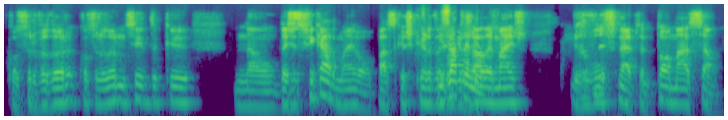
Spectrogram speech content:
Conservador, conservador no sentido de que não deixa-se ficar, não é? Ou passo que a esquerda, regra geral, é mais revolucionário, portanto, toma ação.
